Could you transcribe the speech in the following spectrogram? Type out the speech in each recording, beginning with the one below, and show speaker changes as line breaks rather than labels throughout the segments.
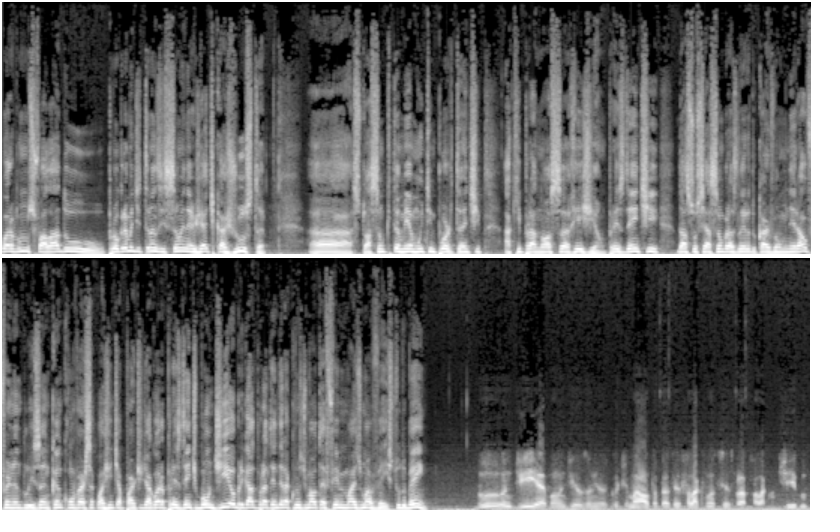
Agora vamos falar do programa de transição energética justa, a situação que também é muito importante aqui para nossa região. Presidente da Associação Brasileira do Carvão Mineral, Fernando Luiz Ancan, conversa com a gente a partir de agora. Presidente, bom dia, obrigado por atender a Cruz de Malta FM mais uma vez. Tudo bem?
Bom dia, bom dia, os amigos da Cruz de Malta. Prazer falar com vocês, para falar contigo.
